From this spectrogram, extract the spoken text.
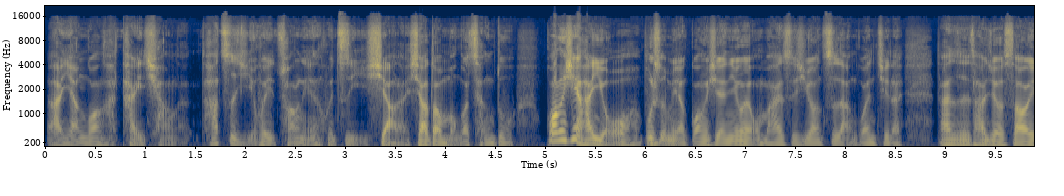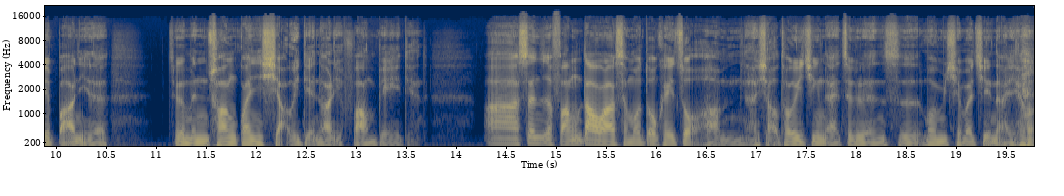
啊，阳光太强了，它自己会窗帘会自己下来，下到某个程度，光线还有，不是没有光线，因为我们还是希望自然关起来，但是它就稍微把你的这个门窗关小一点，让你方便一点。啊，甚至防盗啊，什么都可以做啊。小偷一进来，这个人是莫名其妙进来以后，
